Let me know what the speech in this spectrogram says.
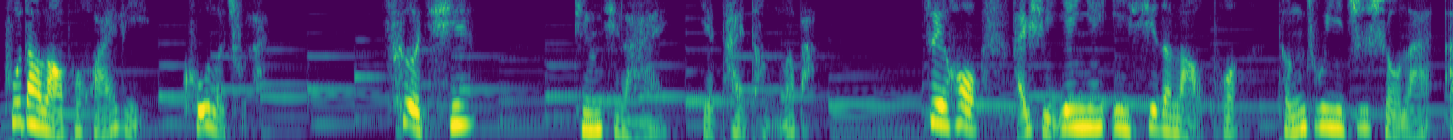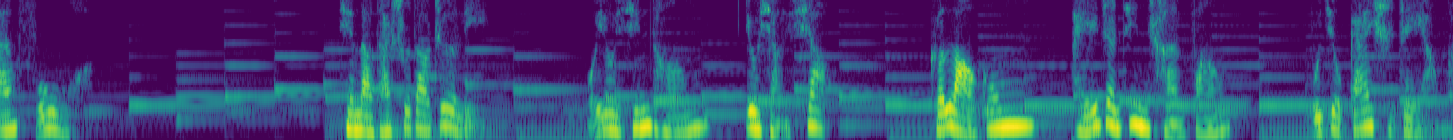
扑到老婆怀里哭了出来。侧切，听起来。也太疼了吧！最后还是奄奄一息的老婆腾出一只手来安抚我。听到他说到这里，我又心疼又想笑，可老公陪着进产房，不就该是这样吗？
